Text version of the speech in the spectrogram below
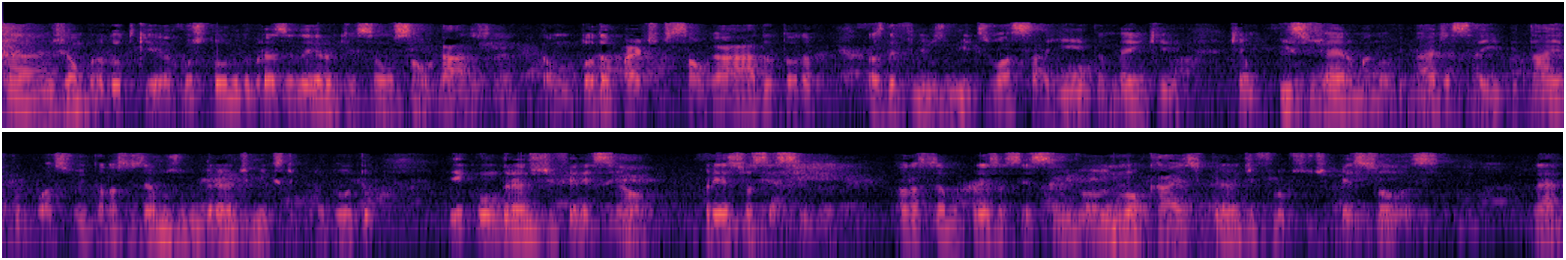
é, já é um produto que é costume do brasileiro, que são os salgados, né? Então, toda a parte de salgado, toda, nós definimos o mix do açaí também, que, que é, isso já era uma novidade, açaí, pitaia, cupuaçu. Então, nós fizemos um grande mix de produto e com um grande diferencial preço acessível. Então nós fizemos preço acessível em locais de grande fluxo de pessoas, né?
